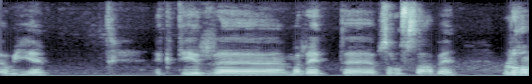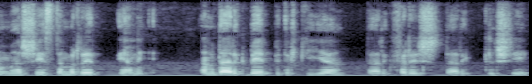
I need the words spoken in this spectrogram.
قوية. كتير مريت بظروف صعبة. رغم هالشي استمريت يعني أنا تارك بيت بتركيا تارك فرش تارك كل شي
